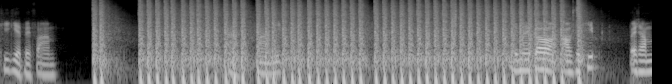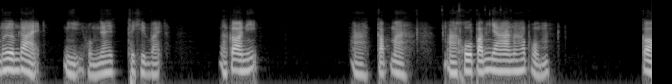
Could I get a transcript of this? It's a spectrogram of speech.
ขี้เกียจไปฟาร์มานี้หรือไม่ก็เอาสคริปต์ไปทำเพิ่มได้ นี่ผมจะให้สคริปต์ไว้ แล้วก็อันนี้ อะกลับมา มาโคปั๊มยานะครับผม ก็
